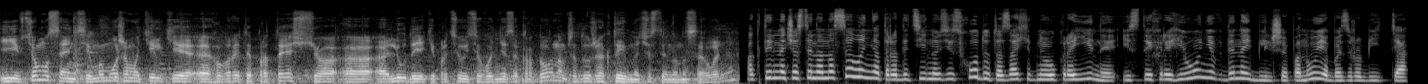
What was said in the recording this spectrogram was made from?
І в цьому сенсі ми можемо тільки е, говорити про те, що е, люди, які працюють сьогодні за кордоном, це дуже активна частина населення. Активна частина населення традиційно зі сходу та західної України, із тих регіонів, де найбільше панує безробіття.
